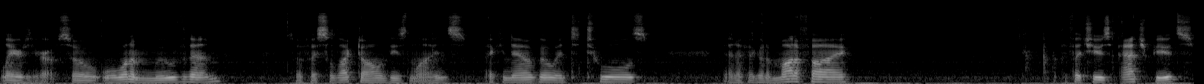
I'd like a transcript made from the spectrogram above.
layer 0. So we'll want to move them. So if I select all of these lines, I can now go into Tools, and if I go to Modify, if I choose Attributes,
